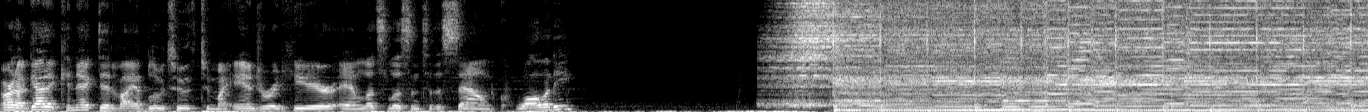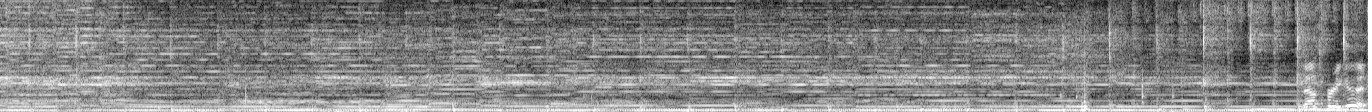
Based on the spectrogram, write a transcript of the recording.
All right, I've got it connected via Bluetooth to my Android here, and let's listen to the sound quality. Sounds pretty good.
